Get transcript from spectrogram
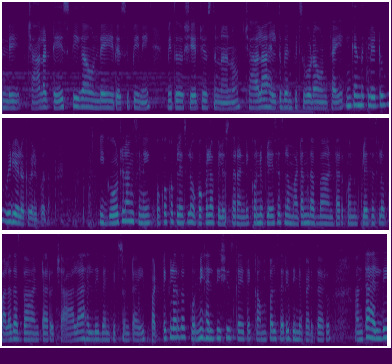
అండి. చాలా టేస్టీగా ఉండే ఈ రెసిపీని మీతో షేర్ చేస్తున్నాను. చాలా హెల్త్ బెనిఫిట్స్ కూడా ఉంటాయి. ఇంకెందుకు లేటు? వీడియోలోకి వెళ్ళిపోదాం. ఈ గోట్ లాంగ్స్ని ఒక్కొక్క ప్లేస్లో ఒక్కొక్కలా పిలుస్తారండి. కొన్ని ప్లేసెస్లో మటన్ దబ్బ అంటారు కొన్ని ప్లేసెస్లో పల దబ్బ అంటారు. చాలా హెల్తీ బెనిఫిట్స్ ఉంటాయి. పర్టికులర్గా కొన్ని హెల్త్ ఇష్యూస్కి అయితే కంపల్సరీ దీన్ని పెడతారు. అంత హెల్తీ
